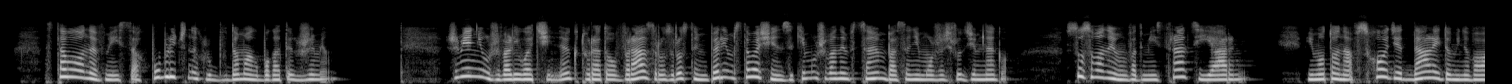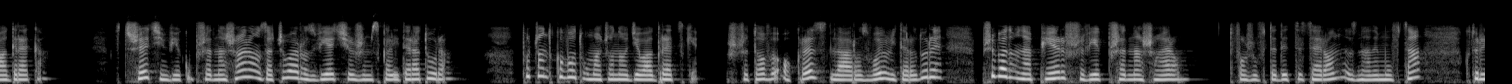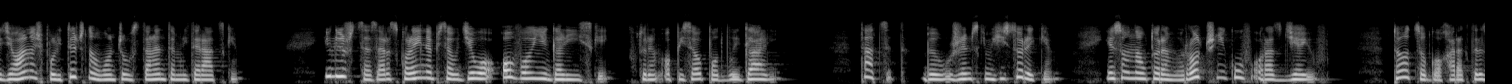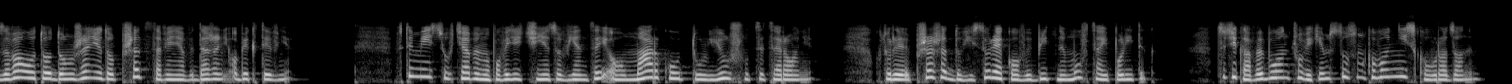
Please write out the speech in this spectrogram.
Stały one w miejscach publicznych lub w domach bogatych Rzymian. Rzymianie używali łaciny, która to wraz z rozrostem imperium stała się językiem używanym w całym basenie Morza Śródziemnego. Stosowano ją w administracji i armii. Mimo to na wschodzie dalej dominowała greka. W III wieku przed naszą erą zaczęła rozwijać się rzymska literatura. Początkowo tłumaczono dzieła greckie. Szczytowy okres dla rozwoju literatury przypadł na I wiek przed naszą erą. Tworzył wtedy Cyceron, znany mówca, który działalność polityczną łączył z talentem literackim. Juliusz Cezar z kolei napisał dzieło o wojnie galijskiej, w którym opisał podbój Galii. Tacyt był rzymskim historykiem. Jest on autorem roczników oraz dziejów. To, co go charakteryzowało, to dążenie do przedstawienia wydarzeń obiektywnie. W tym miejscu chciałabym opowiedzieć Ci nieco więcej o Marku Tulliuszu Cyceronie, który przeszedł do historii jako wybitny mówca i polityk. Co ciekawe, był on człowiekiem stosunkowo nisko urodzonym.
